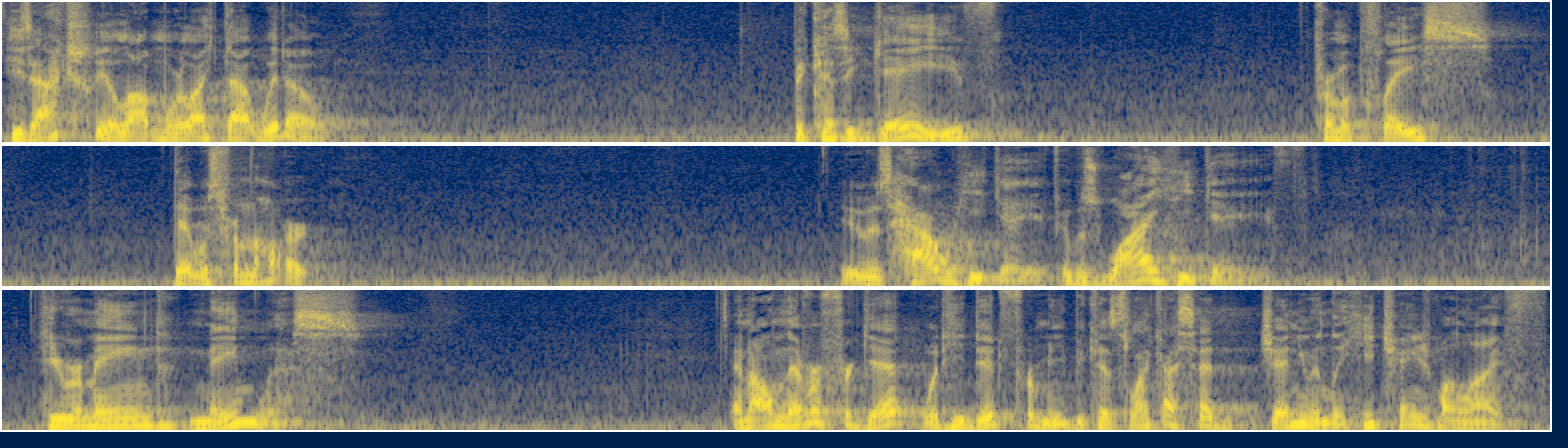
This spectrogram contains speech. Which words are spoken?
He's actually a lot more like that widow because he gave from a place that was from the heart. It was how he gave, it was why he gave. He remained nameless. And I'll never forget what he did for me because, like I said, genuinely, he changed my life.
